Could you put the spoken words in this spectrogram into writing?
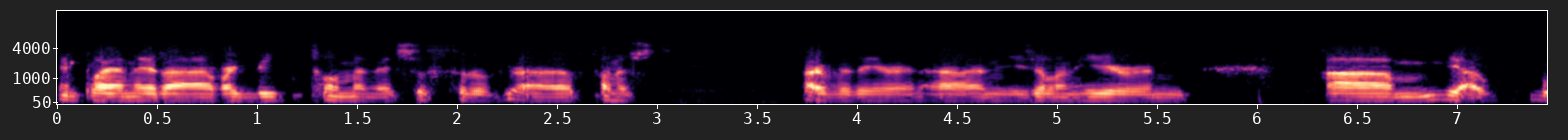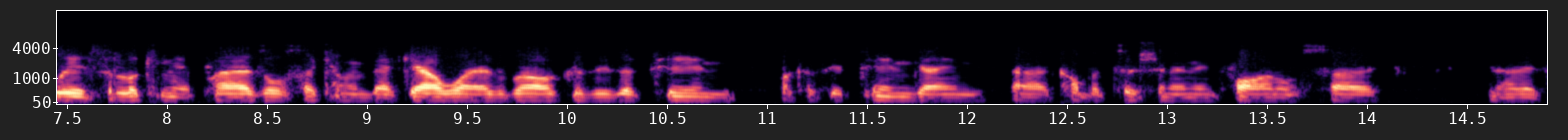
and play in that uh, rugby tournament that's just sort of uh, finished over there in, uh, in New Zealand here. And um, yeah, we're sort of looking at players also coming back our way as well because there's a ten, like I said, ten game uh, competition and then finals. So you know that's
